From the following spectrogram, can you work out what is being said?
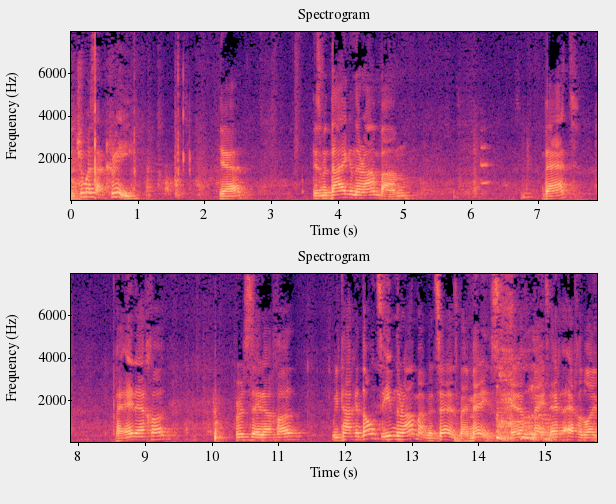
the Chumas Akri, yeah, is medayik in the Rambam that Eid Echad, first Eid Echad, we talk don't see even the Rambam it says by Mace, Eid Echad Mace, Echad Loy.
